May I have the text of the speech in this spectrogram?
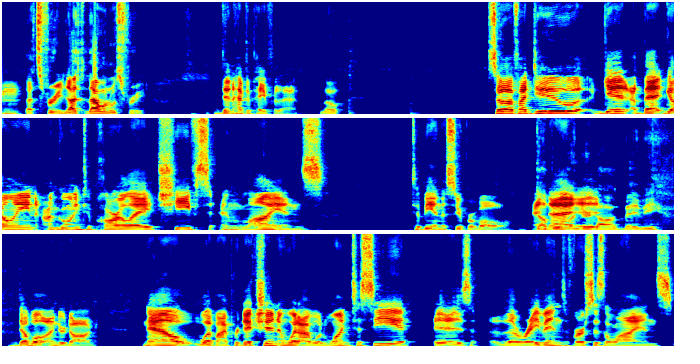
Mm, That's free. That that one was free. didn't have to pay for that. Nope. So if I do get a bet going, I'm going to parlay Chiefs and Lions to be in the Super Bowl. And Double is- underdog, baby. double underdog. Now, what my prediction and what I would want to see is the Ravens versus the Lions.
